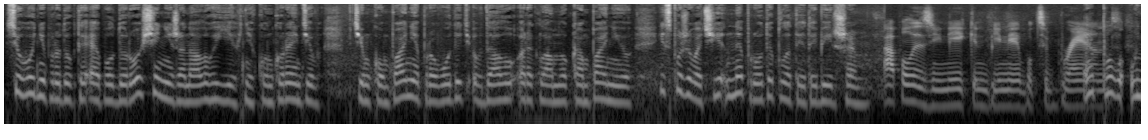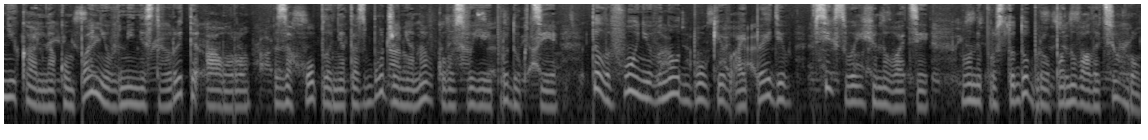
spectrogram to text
Сьогодні продукти Apple дорожчі ніж аналоги їхніх конкурентів. Втім, компанія проводить вдалу рекламну кампанію, і споживачі не проти платити більше. Apple – унікальна компанія у вмінні створити ауру, захоплення та збудження навколо своєї продукції, телефонів, ноутбуків, айпедів, всіх своїх інновацій. Вони просто добре опанували цю гру.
